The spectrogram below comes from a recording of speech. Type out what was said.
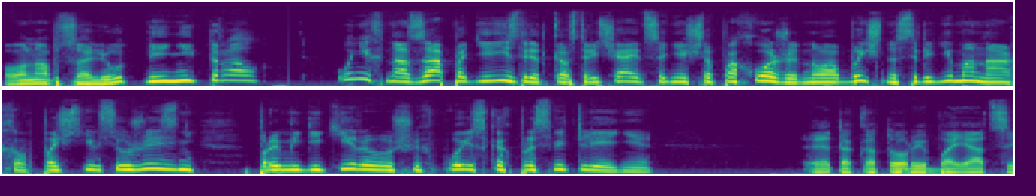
Он абсолютный нейтрал. У них на Западе изредка встречается нечто похожее, но обычно среди монахов, почти всю жизнь промедитировавших в поисках просветления. Это которые боятся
